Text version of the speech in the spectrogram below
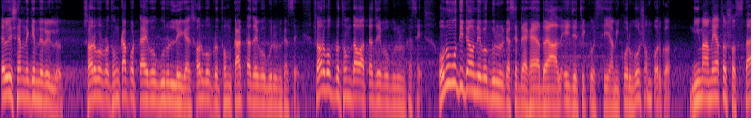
তাহলে সামনে কেমনে রইল? সর্বপ্রথম কাপড়টা আইব গুরুর লেগে, সর্বপ্রথম কাঠটা যাইব গুরুর কাছে, সর্বপ্রথম দাওয়াতটা যাইব গুরুর কাছে, অনুমতিটাও নেব গুরুর কাছে, দেখায় দয়াল, এই যে ঠিক করছি, আমি করব সম্পর্ক। নিমামে এত সস্তা?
